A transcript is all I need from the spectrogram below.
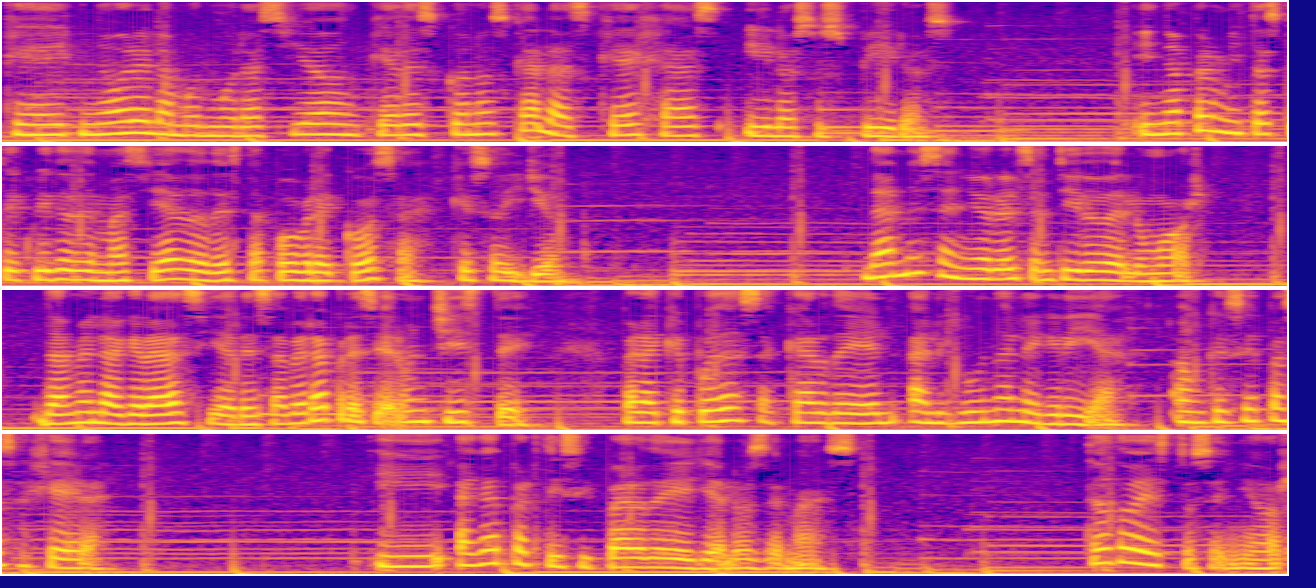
que ignore la murmuración, que desconozca las quejas y los suspiros. Y no permitas que cuide demasiado de esta pobre cosa que soy yo. Dame, Señor, el sentido del humor. Dame la gracia de saber apreciar un chiste para que pueda sacar de él alguna alegría, aunque sea pasajera, y haga participar de ella a los demás. Todo esto, Señor,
